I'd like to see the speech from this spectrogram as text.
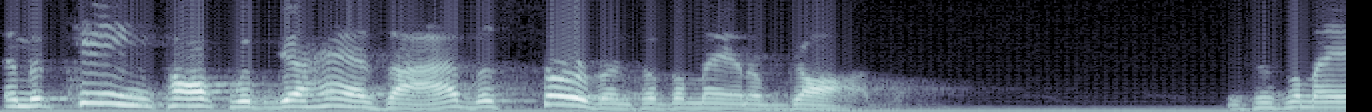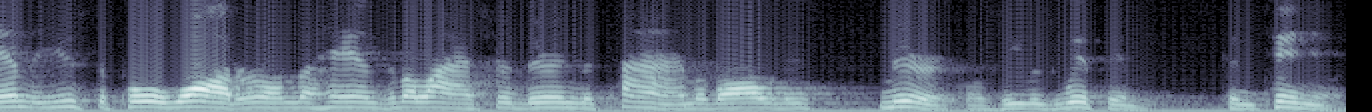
And the king talked with Gehazi, the servant of the man of God. This is the man that used to pour water on the hands of Elisha during the time of all of his miracles. He was with him continually.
